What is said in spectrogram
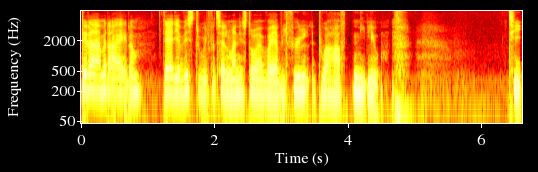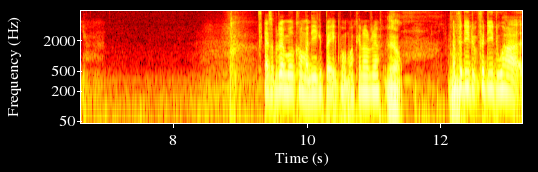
Det, der er med dig, Adam, det er, at jeg vidste, du ville fortælle mig en historie, hvor jeg ville føle, at du har haft ni liv. 10. Altså på den måde kommer det ikke bag på mig, kender du det? Ja. Mm. Fordi, du, fordi du har...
